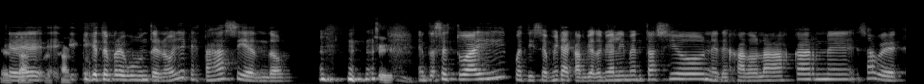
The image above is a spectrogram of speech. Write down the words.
exacto, y, que te pregunten, oye, ¿qué estás haciendo? Sí, Entonces tú ahí, pues dices, mira, he cambiado mi alimentación, he dejado las carnes, ¿sabes?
